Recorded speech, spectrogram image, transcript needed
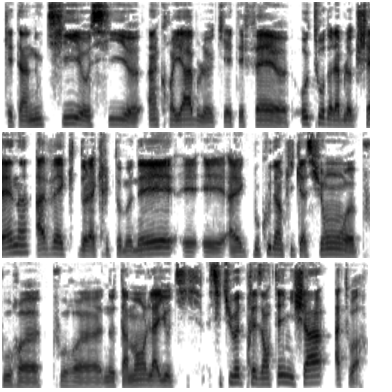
qui est un outil aussi euh, incroyable qui a été fait euh, autour de la blockchain avec de la crypto-monnaie et, avec beaucoup d'implications euh, pour pour notamment l'IoT. Si tu veux te présenter, Micha, à toi.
